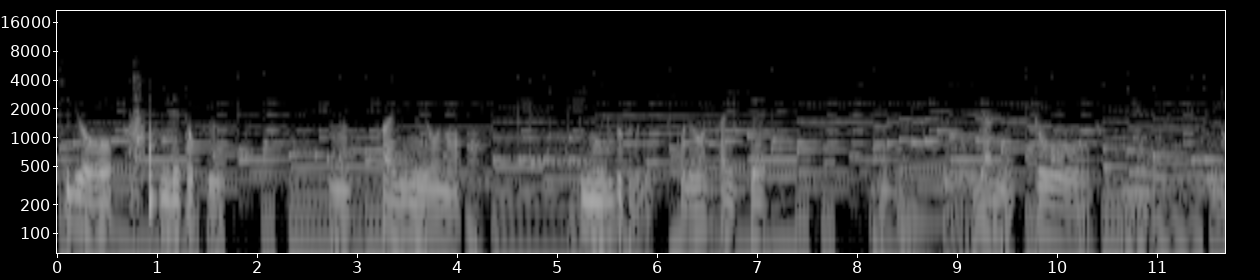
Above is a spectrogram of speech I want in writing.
け。資料を入れとく、うん、ファイリング用のビニール袋です。これを裂いて、えーと、屋根と、その、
